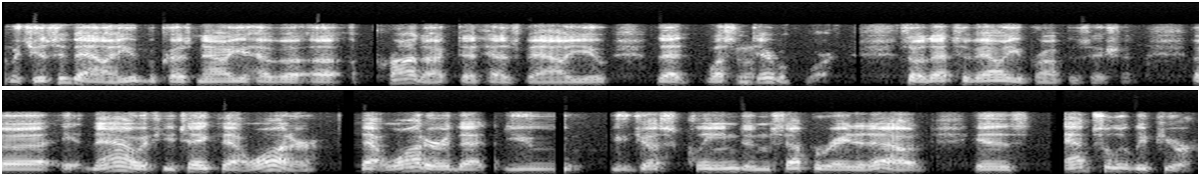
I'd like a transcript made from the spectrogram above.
which is a value because now you have a, a product that has value that wasn't there before. So that's a value proposition. Uh, now, if you take that water, that water that you you just cleaned and separated out is absolutely pure,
